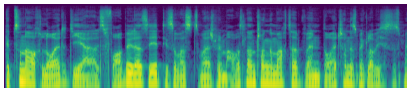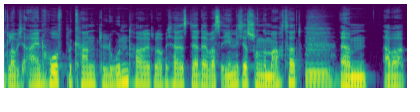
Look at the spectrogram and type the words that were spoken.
Gibt es dann auch Leute, die ihr als Vorbilder seht, die sowas zum Beispiel im Ausland schon gemacht haben? Weil in Deutschland ist mir, glaube ich, ist mir, glaube ich, ein Hof bekannt, Luhenthal, glaube ich, heißt der, der was ähnliches schon gemacht hat. Mhm. Ähm, aber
